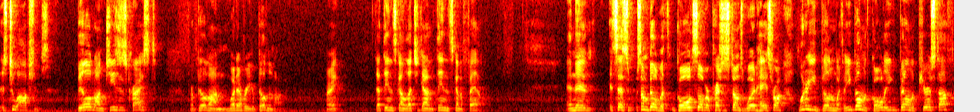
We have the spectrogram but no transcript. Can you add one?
there's two options. Build on Jesus Christ or build on whatever you're building on, right? That thing that's going to let you down, the thing that's going to fail. And then it says some build with gold, silver, precious stones, wood, hay, straw. What are you building with? Are you building with gold? Are you building with pure stuff?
